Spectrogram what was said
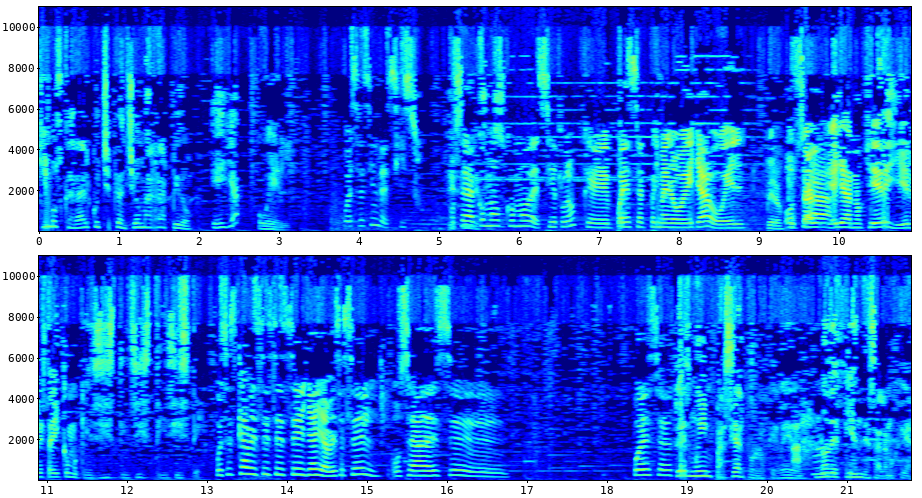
¿quién buscará el cuchiplancheo más rápido? ¿Ella o él? Pues es indeciso. O sea, indeciso. ¿cómo, ¿cómo decirlo? Que puede ser primero ella o él. Pero O ¿qué sea- tal? Ella no quiere y él está ahí como que insiste, insiste, insiste. Pues es que a veces es ella y a veces él. O sea, es... eh, Puede ser... Tú eres muy imparcial por lo que veo. Ajá. No defiendes a la mujer.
